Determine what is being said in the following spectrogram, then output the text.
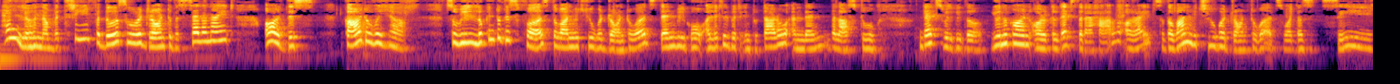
Hello, number three, for those who are drawn to the selenite or this card over here. So we'll look into this first, the one which you were drawn towards. Then we'll go a little bit into tarot and then the last two decks will be the unicorn oracle decks that I have. Alright, so the one which you were drawn towards, what does it say?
